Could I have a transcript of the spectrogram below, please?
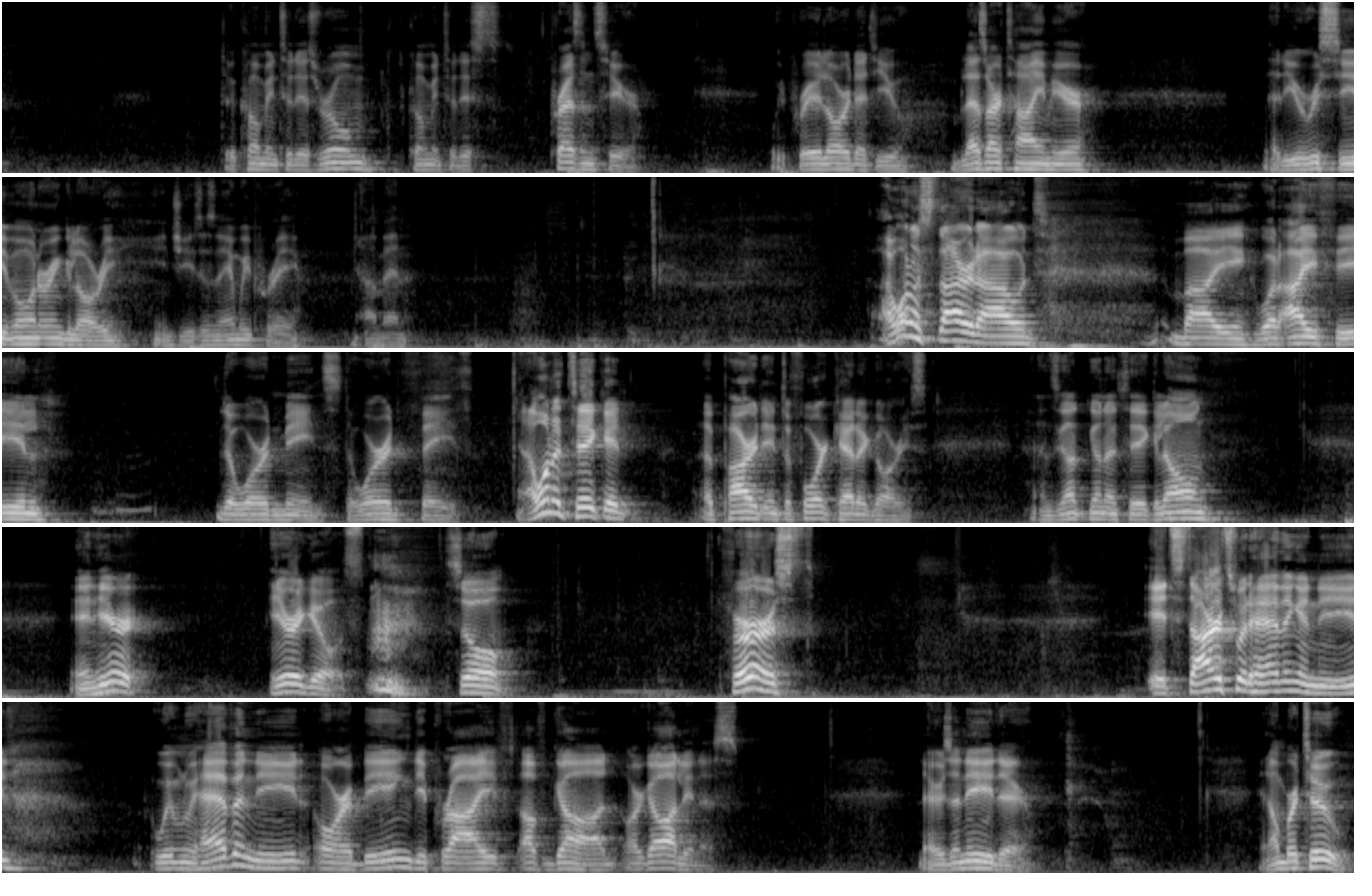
to come into this room, to come into this presence here. We pray, Lord, that you bless our time here, that you receive honor and glory. In Jesus' name we pray. Amen. I want to start out by what I feel the word means the word faith. And I want to take it apart into four categories. And it's not going to take long. And here, here it goes. so, first, it starts with having a need. When we have a need or being deprived of God or godliness, there's a need there. And number two,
